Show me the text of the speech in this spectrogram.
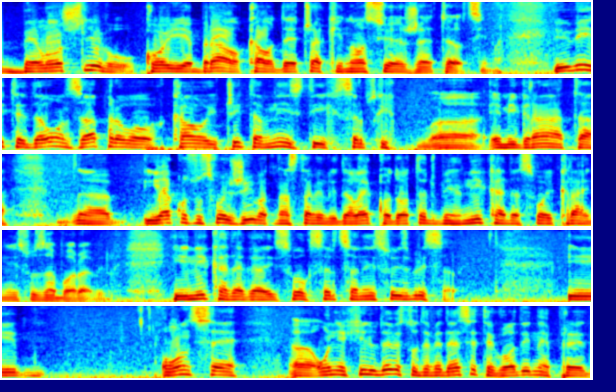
belošljivu koju je brao kao dečak i iznosio je žeteocima. I vidite da on zapravo, kao i čitav niz tih srpskih emigranata, iako su svoj život nastavili daleko od otačbine, nikada svoj kraj nisu zaboravili. I nikada ga iz svog srca nisu izbrisali. I on se, on je 1990. godine pred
